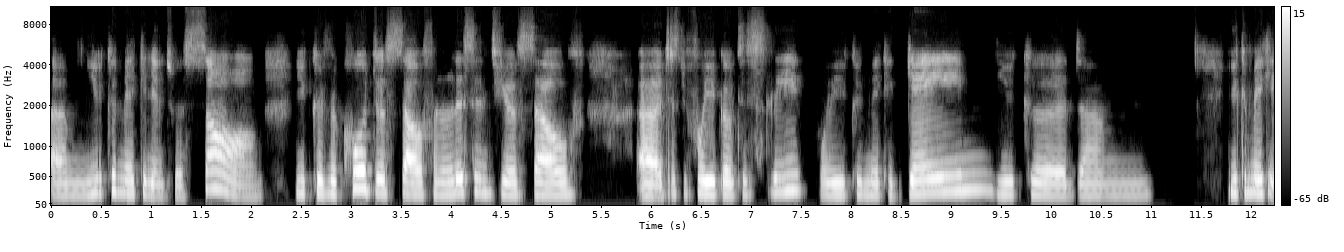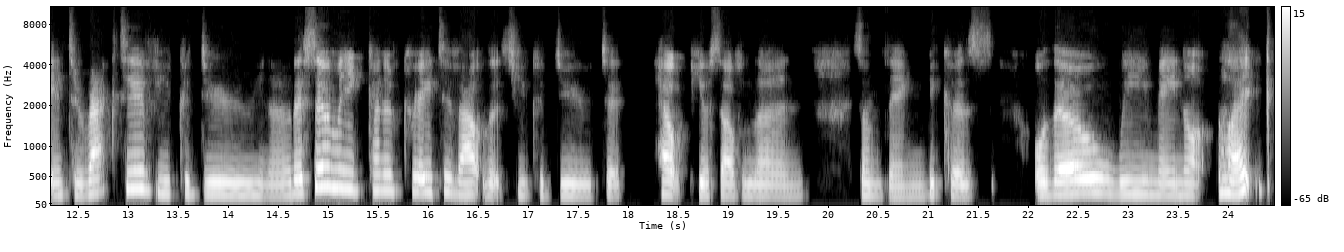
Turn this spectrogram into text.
Um, you could make it into a song. You could record yourself and listen to yourself uh, just before you go to sleep, or you could make a game. You could um, you can make it interactive. You could do you know there's so many kind of creative outlets you could do to help yourself learn something because although we may not like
